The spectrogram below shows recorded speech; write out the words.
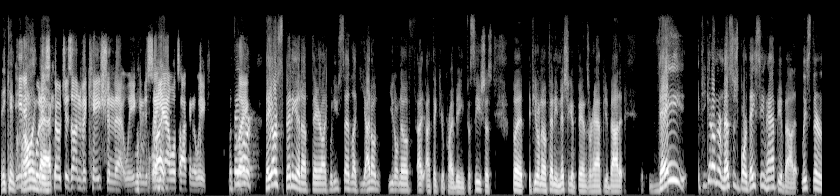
and he came he crawling didn't put back. His coaches on vacation that week and just say, "Yeah, we'll talk in a week." But they like, are they are spinning it up there. Like when you said, like I don't, you don't know if I, I think you're probably being facetious, but if you don't know if any Michigan fans are happy about it, they if you get on their message board, they seem happy about it. At least they're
